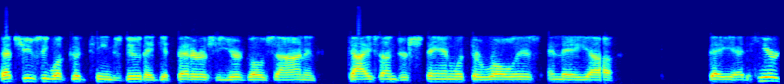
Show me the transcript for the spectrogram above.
that's usually what good teams do. They get better as the year goes on, and guys understand what their role is, and they uh, they adhere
